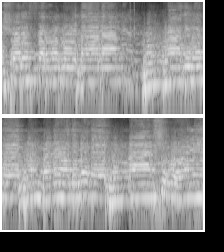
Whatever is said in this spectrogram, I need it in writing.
ईश्वरः सर्वभूतानां ब्रह्माधिपते ब्रह्मणोऽधिपते ब्रह्मा शिवो मे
